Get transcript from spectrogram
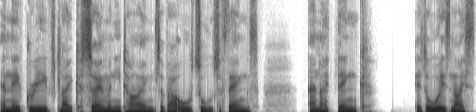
and they've grieved like so many times about all sorts of things. And I think it's always nice,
